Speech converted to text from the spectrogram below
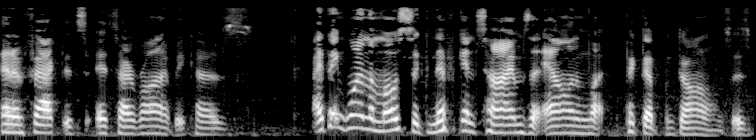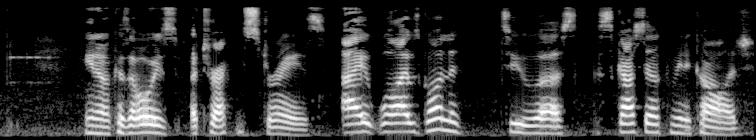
And in fact, it's it's ironic because I think one of the most significant times that Alan picked up McDonald's is, you know, because I've always attracted strays. I well, I was going to to uh, Scottsdale Community College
